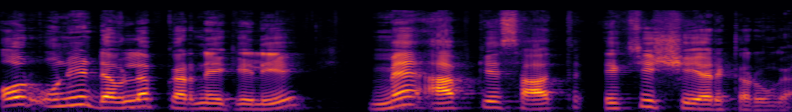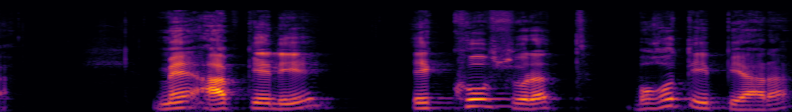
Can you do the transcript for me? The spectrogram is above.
और उन्हें डेवलप करने के लिए मैं आपके साथ एक चीज़ शेयर करूँगा। मैं आपके लिए एक खूबसूरत, बहुत ही प्यारा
